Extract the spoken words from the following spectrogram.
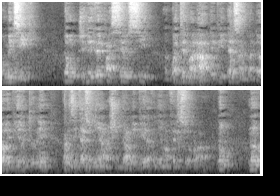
au Mexique, donc je devais passer aussi Guatemala, et puis El Salvador, et puis retourner dans les États-Unis à Washington, et puis revenir en fait sur. euh, non, non,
